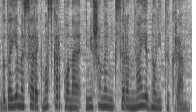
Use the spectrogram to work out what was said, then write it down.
Dodajemy serek mascarpone i mieszamy mikserem na jednolity krem.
